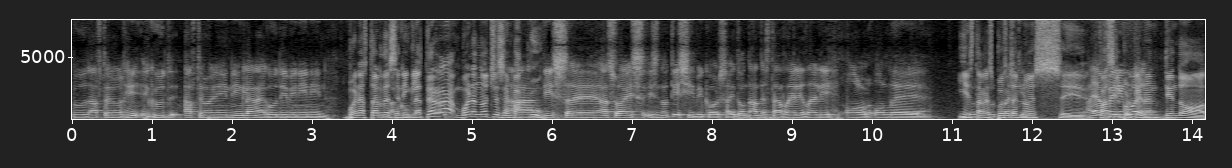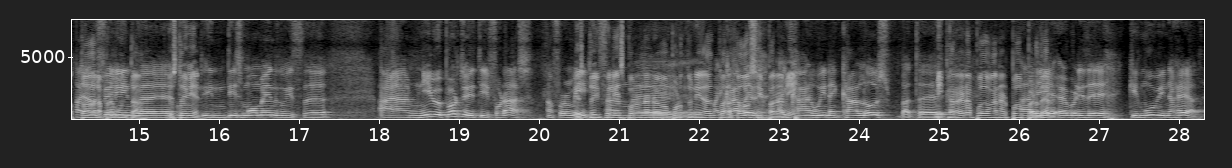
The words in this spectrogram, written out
Good afternoon, good afternoon in England and good evening in. Buenas tardes en, Inglaterra, buenas noches en Bakú. And this uh, answer is, is not easy because I don't understand really, really all, all the. Y esta respuesta no es eh, fácil porque well. no entiendo toda la pregunta. Uh, Estoy bien. In this moment with uh, a new opportunity for us and for me. Estoy feliz and, por una nueva oportunidad uh, para todos y para I mí. Can win, I can lose, but, uh, Mi carrera puedo ganar, puedo I perder. every day keep moving ahead.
